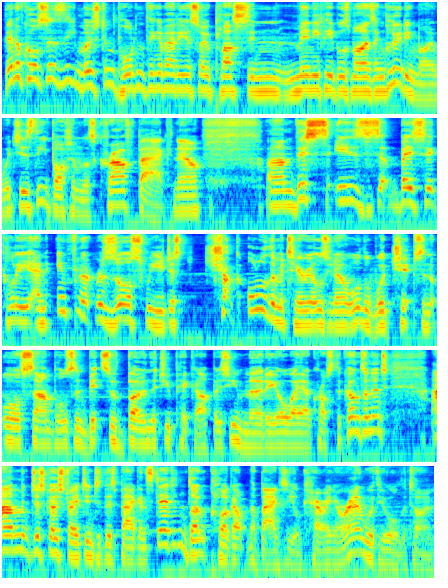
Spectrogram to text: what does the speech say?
Then, of course, there's the most important thing about ESO Plus in many people's minds, including mine, which is the bottomless craft bag. Now, um, this is basically an infinite resource where you just chuck all of the materials, you know, all the wood chips and ore samples and bits of bone that you pick up as you murder your way across the continent. Um, just go straight into this bag instead and don't clog up the bags you're carrying around with you all the time.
